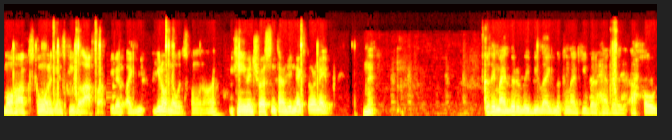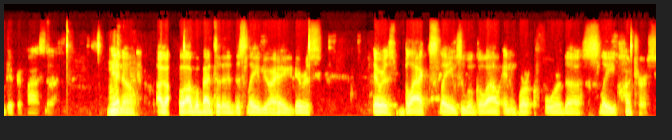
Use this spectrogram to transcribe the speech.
Mohawks going against people. Ah, fuck you. Like you, you don't know what's going on. You can't even trust sometimes your next door neighbor. Because they might literally be like looking like you, but have a, a whole different mindset. Yeah. You know, I'll, I'll go back to the, the slave yard. Hey, there was there was black slaves who would go out and work for the slave hunters.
